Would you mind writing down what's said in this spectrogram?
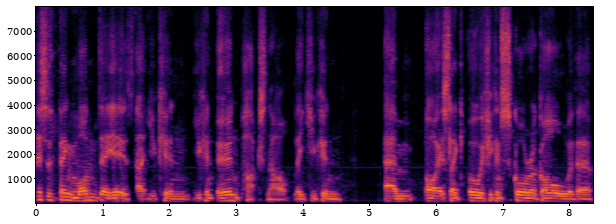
this is the thing. Monday is that you can you can earn pucks now. Like you can, um, oh, it's like oh, if you can score a goal with a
